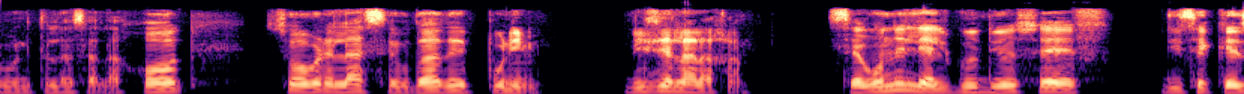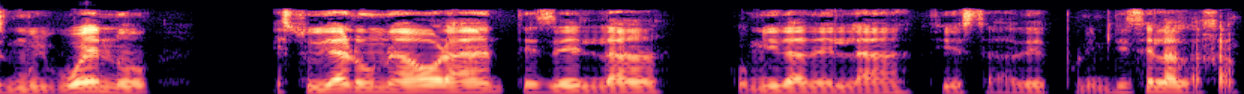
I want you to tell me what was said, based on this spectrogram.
bonita la salajot sobre la ciudad de Purim. Dice el alajá. Según el Yalgud Yosef, dice que es muy bueno estudiar una hora antes de la comida de la fiesta de Purim. Dice la Alaja.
